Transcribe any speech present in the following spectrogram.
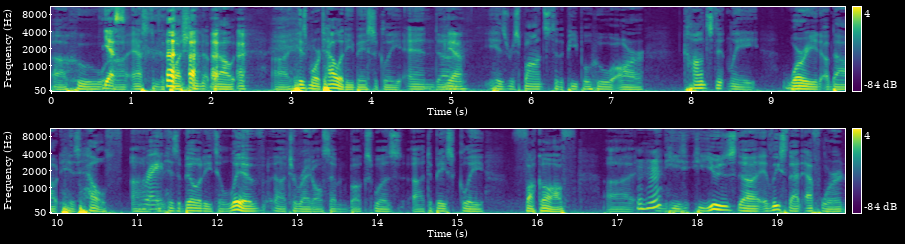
uh, who Yes. uh, asked him the question about uh, his mortality, basically, and uh, Yeah. his response to the people who are constantly worried about his health uh, Right. and his ability to live uh, to write all seven books was uh, to basically fuck off. Uh, Mm-hmm. And he he used uh, at least that f word.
